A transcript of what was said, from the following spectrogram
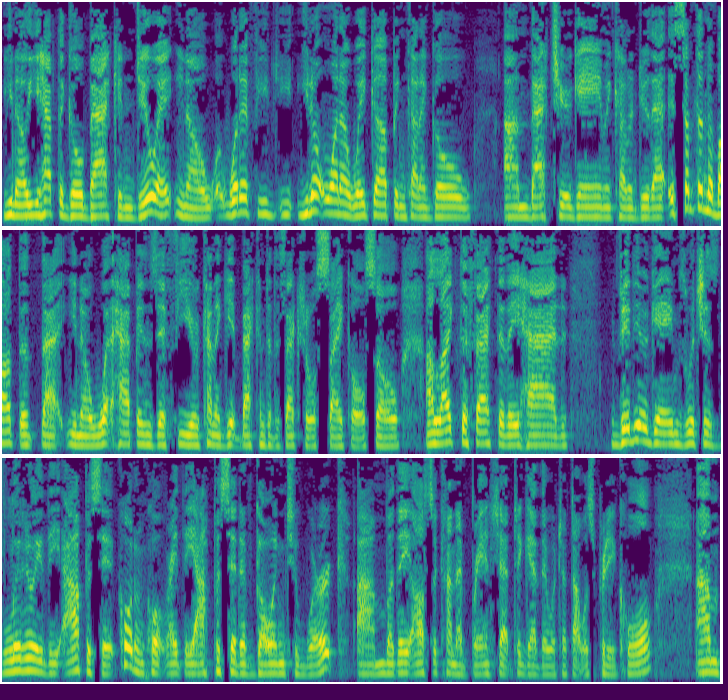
you know you have to go back and do it. You know, what if you you don't want to wake up and kind of go um, back to your game and kind of do that? It's something about the, that you know what happens if you kind of get back into this sexual cycle. So I like the fact that they had video games, which is literally the opposite, quote unquote, right? The opposite of going to work. Um, but they also kind of branched that together, which I thought was pretty cool. Um,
